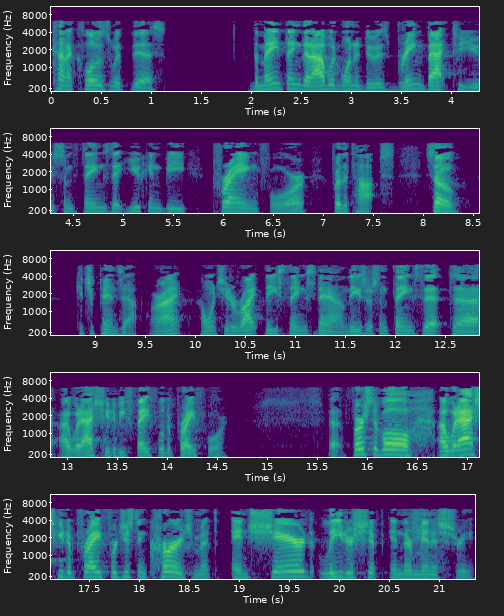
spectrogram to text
kind of close with this the main thing that I would want to do is bring back to you some things that you can be praying for for the tops. So get your pens out, all right? I want you to write these things down. These are some things that uh, I would ask you to be faithful to pray for. Uh, first of all, I would ask you to pray for just encouragement and shared leadership in their ministry.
